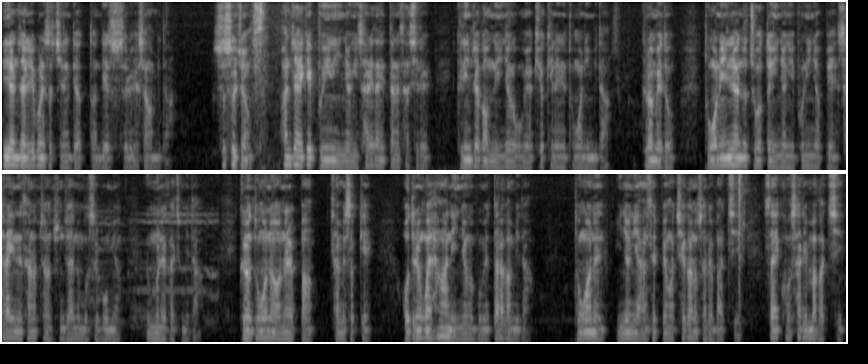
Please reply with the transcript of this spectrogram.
1년 전 일본에서 진행되었던 뇌수술을 회상합니다. 수술 중 환자에게 부인 인형이 살해당했다는 사실을 그림자가 없는 인형을 보며 기억해내는 동원입니다. 그럼에도 동원이 1년 전 죽었던 인형이 본인 옆에 살아있는 사람처럼 존재하는 모습을 보며 의문을 가집니다. 그런 동원은 어느 날 밤 잠에서 깨 어디론가 향하는 인형을 보며 따라갑니다. 동원은 인형이 안세병원 체간호사를 마치 사이코 살인마같이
